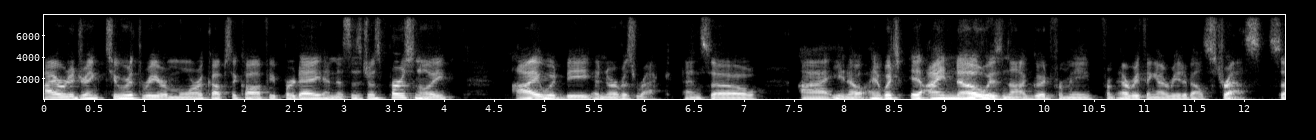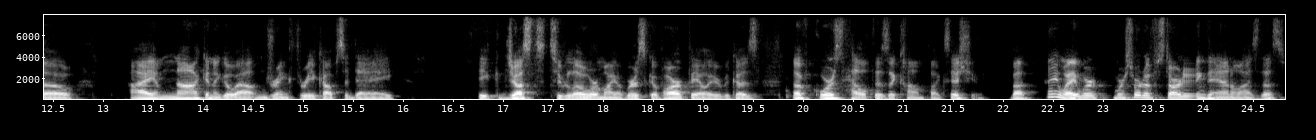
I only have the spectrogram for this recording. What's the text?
I were to drink two or three or more cups of coffee per day, and this is just personally, I would be a nervous wreck. And so I, you know, and which I know is not good for me from everything I read about stress. So I am not going to go out and drink three cups a day just to lower my risk of heart failure because of course health is a complex issue. But anyway, we're, we're sort of starting to analyze this.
